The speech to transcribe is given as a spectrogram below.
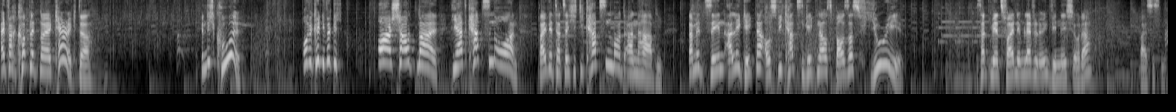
Einfach ein komplett neuer Charakter. Finde ich cool. Oh, wir können die wirklich... Oh, schaut mal. Die hat Katzenohren. Weil wir tatsächlich die Katzenmod anhaben. Damit sehen alle Gegner aus wie Katzengegner aus Bowser's Fury. Das hatten wir jetzt vorhin im Level irgendwie nicht, oder? Weiß es nicht.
